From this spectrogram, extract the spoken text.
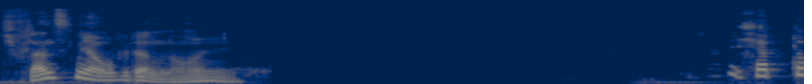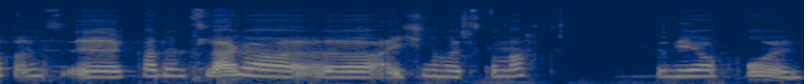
Ich pflanze ihn ja auch wieder neu. Ich habe doch ins, äh, gerade ins Lager äh, Eichenholz gemacht. Will dir auch holen.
